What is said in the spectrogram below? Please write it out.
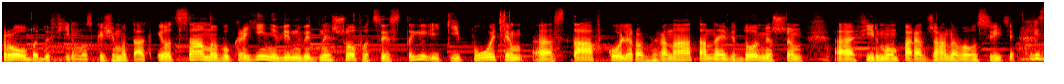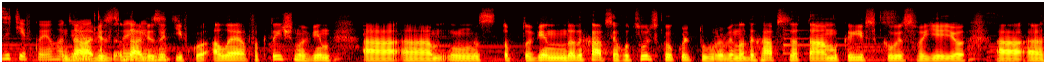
проби до фільму, скажімо так. І от саме в Україні він віднайшов оцей стиль, який потім е, став кольором граната найвідомішим е, фільмом Параджанова у світі. Візитівкою його Да, його так да, візитівкою, але фактично він а, а, тобто він надихався гуцульською культурою, він надихався там київською своєю а,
